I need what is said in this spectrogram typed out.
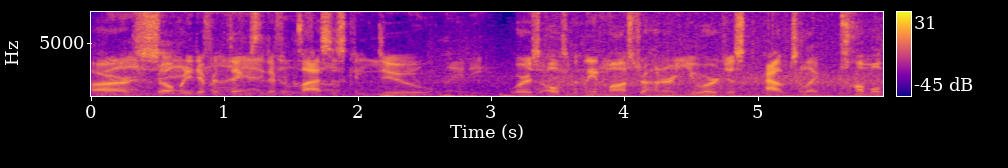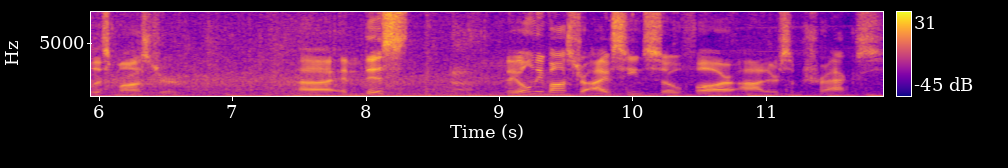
are so many different things the different classes can do. Whereas ultimately in Monster Hunter, you are just out to like pummel this monster. Uh, and this, the only monster I've seen so far. Ah, there's some tracks.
